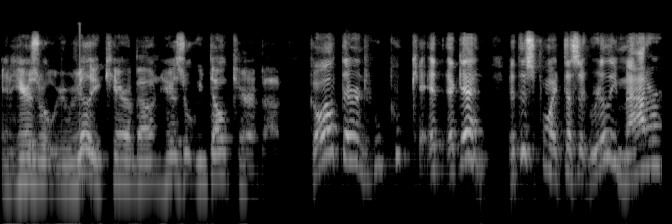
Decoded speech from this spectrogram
and here's what we really care about, and here's what we don't care about. Go out there and who, who again at this point does it really matter?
